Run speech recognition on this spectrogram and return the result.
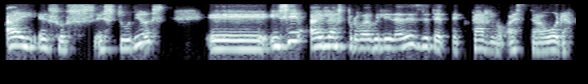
Hay esos estudios eh, y sí, hay las probabilidades de detectarlo hasta ahora.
